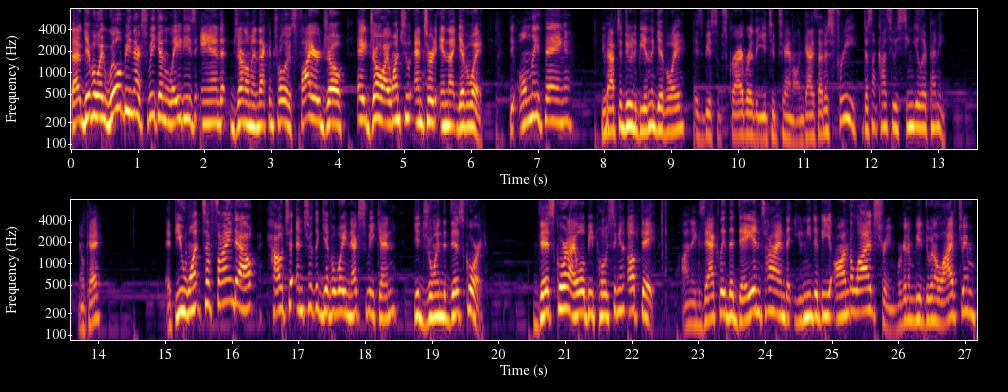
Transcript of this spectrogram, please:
That giveaway will be next weekend, ladies and gentlemen. That controller is fired, Joe. Hey, Joe, I want you entered in that giveaway. The only thing you have to do to be in the giveaway is be a subscriber of the YouTube channel. And guys, that is free. It doesn't cost you a singular penny. Okay? If you want to find out how to enter the giveaway next weekend, you join the Discord. Discord, I will be posting an update on exactly the day and time that you need to be on the live stream. We're going to be doing a live stream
